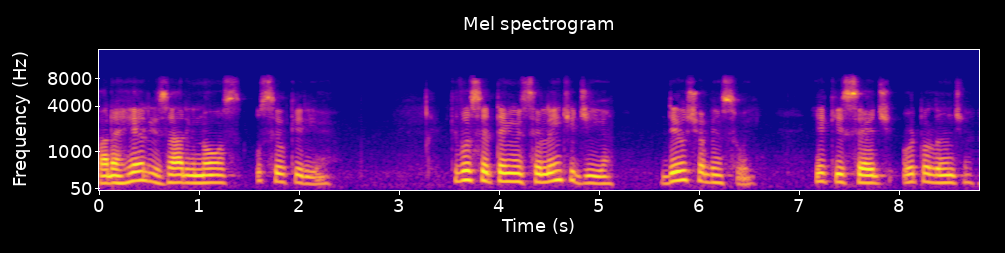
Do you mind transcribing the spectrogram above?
para realizar em nós o seu querer. Que você tenha um excelente dia. Deus te abençoe. E aqui sede Hortolândia,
